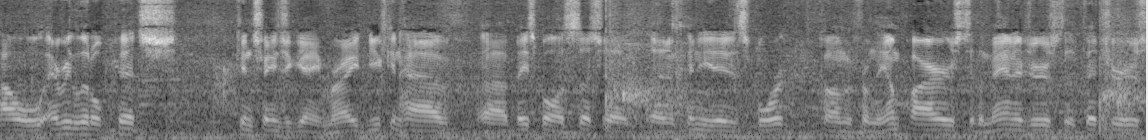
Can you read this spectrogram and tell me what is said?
how every little pitch can change a game, right? You can have uh, baseball is such a, an opinionated sport, coming from the umpires to the managers to the pitchers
